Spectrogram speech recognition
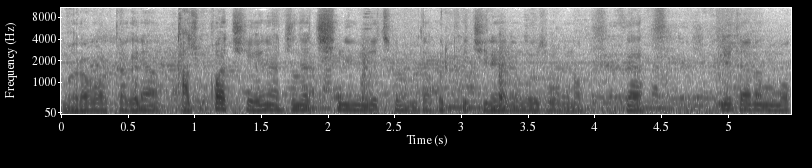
뭐라고 할까 그냥 가족같이 그냥 진짜 친인계처럼 다 그렇게 지내는 거죠. 뭐 그러니까 일단은 뭐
